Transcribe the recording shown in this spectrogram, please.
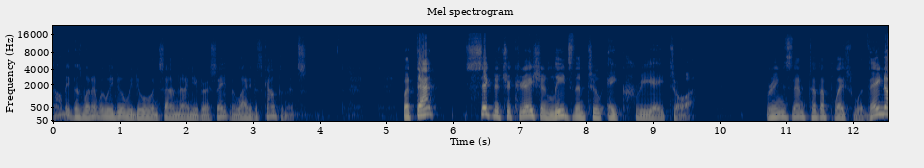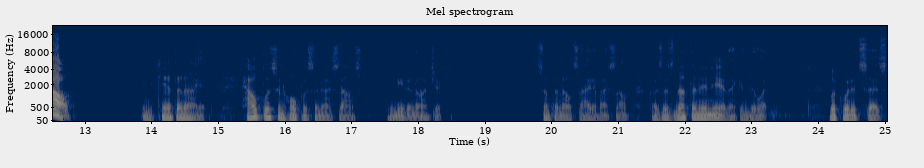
No, because whatever we do, we do in Psalm 90, verse 8, in the light of his countenance. But that signature creation leads them to a creator brings them to the place where they know and can't deny it. Helpless and hopeless in ourselves, we need an object, something outside of ourselves, because there's nothing in here that can do it. Look what it says.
